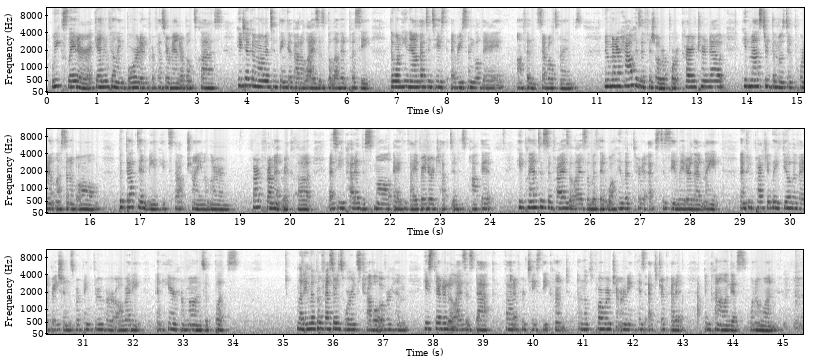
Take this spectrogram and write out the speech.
Weeks later, again feeling bored in Professor Vanderbilt's class, he took a moment to think about Eliza's beloved pussy, the one he now got to taste every single day, often several times. No matter how his official report card turned out, he'd mastered the most important lesson of all. But that didn't mean he'd stop trying to learn. Far from it, Rick thought, as he patted the small egg vibrator tucked in his pocket. He planned to surprise Eliza with it while he licked her to ecstasy later that night, and could practically feel the vibrations ripping through her already and hear her moans of bliss. Letting the professor's words travel over him, he stared at Eliza's back, thought of her tasty cunt, and looked forward to earning his extra credit in Cunnilingus 101.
